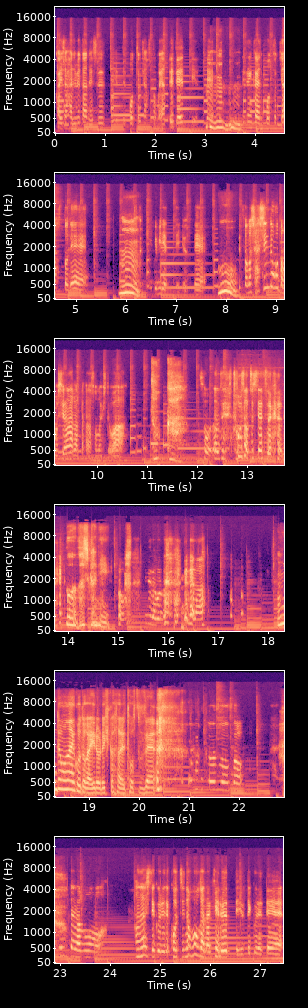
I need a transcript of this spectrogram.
会社始めたんですって言ってポッドキャストもやっててって言って、うんうんで前回のポッドキャストでうん。うん。聞いてみてって言っておうでその写真のことも知らなかったからその人はそっか。そうだって盗撮したやつだからねそうだ確かに。見てたことなかったからとんでもないことがいろいろ聞かされ突然。そうそうそうそしたらもう話してくれてこっちの方が泣けるって言ってくれて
